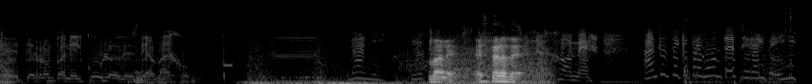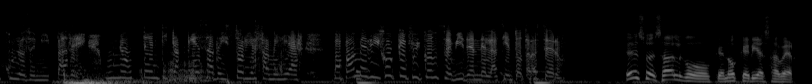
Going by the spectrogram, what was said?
que te rompan el culo desde abajo. Dani, lo que Vale, espérate. Homer. Antes de que preguntes, era el vehículo de mi padre. Una auténtica pieza de historia familiar. Papá me dijo que fui concebida en el asiento trasero. Eso es algo que no quería saber.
